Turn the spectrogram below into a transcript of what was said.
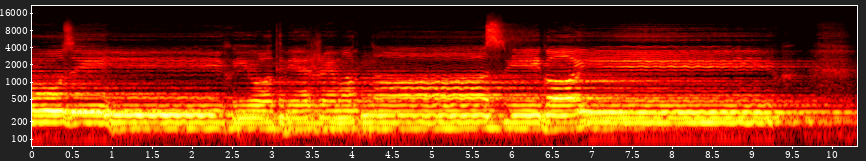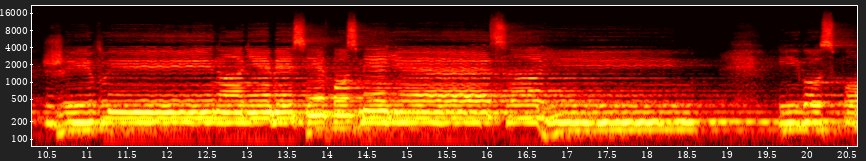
узы их и отвержем от нас иго их. Живы на небесе посмеется им, и Господь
